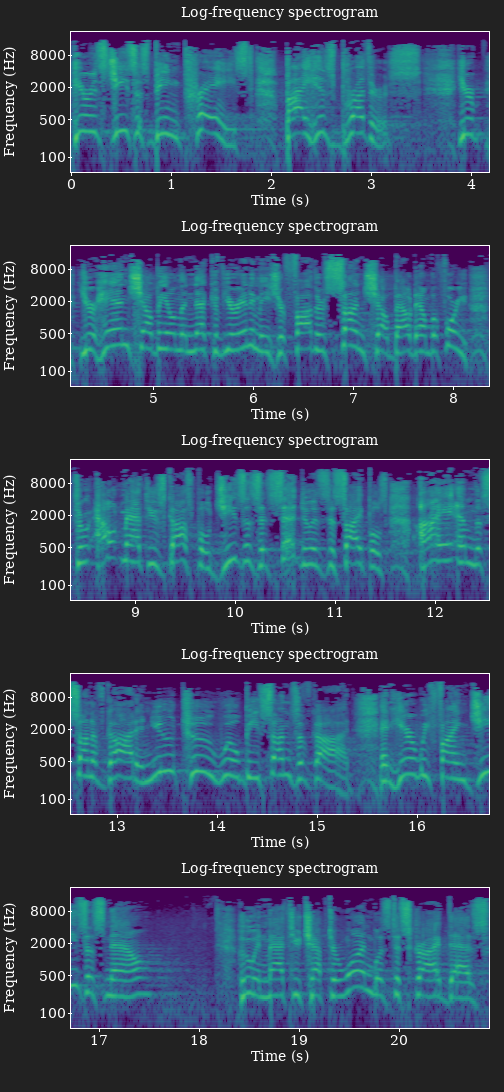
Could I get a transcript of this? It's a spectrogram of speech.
Here is Jesus being praised by his brothers. Your, your hand shall be on the neck of your enemies. Your father's son shall bow down before you. Throughout Matthew's gospel, Jesus has said to his disciples, I am the Son of God, and you too will be sons of God. And here we find Jesus now, who in Matthew chapter 1 was described as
